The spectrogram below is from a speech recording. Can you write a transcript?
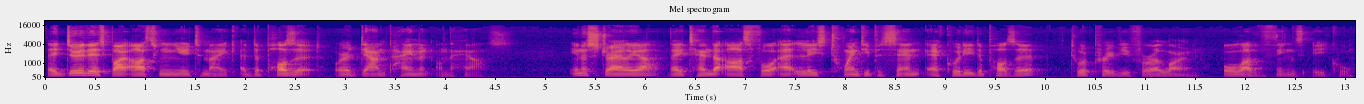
They do this by asking you to make a deposit or a down payment on the house. In Australia, they tend to ask for at least 20% equity deposit to approve you for a loan, all other things equal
